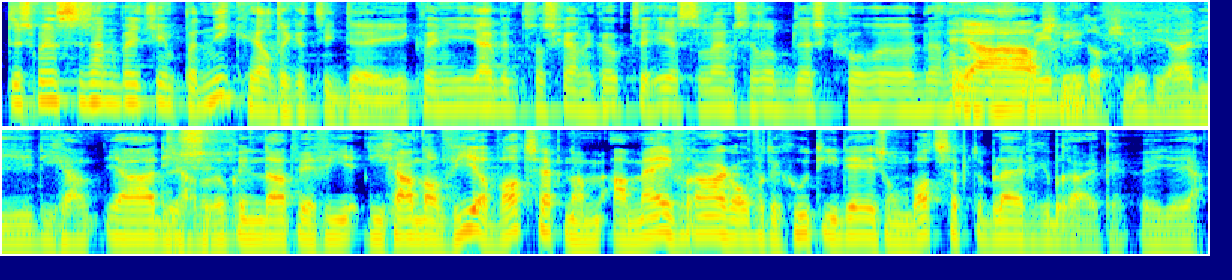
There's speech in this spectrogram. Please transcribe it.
dus mensen zijn een beetje in paniek, had ik het idee. Ik weet niet, jij bent waarschijnlijk ook de eerste lijns helpdesk voor de halve Ja, familie. absoluut, absoluut. Ja, die, die gaan, ja, die dus, gaan het ook inderdaad weer via, die gaan dan via WhatsApp naar, aan mij vragen of het een goed idee is om WhatsApp te blijven gebruiken. Weet je, ja.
